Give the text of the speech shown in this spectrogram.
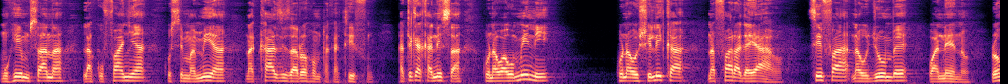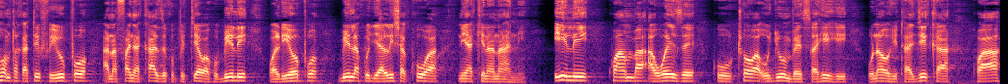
muhimu sana la kufanya kusimamia na kazi za roho mtakatifu. Katika kanisa kuna waumini kuna ushirika na faraga yao sifa na ujumbe wa neno roho mtakatifu yupo anafanya kazi kupitia wahubili waliopo bila kujalisha kuwa ni akina nani ili kwamba aweze kutoa ujumbe sahihi unaohitajika kwa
